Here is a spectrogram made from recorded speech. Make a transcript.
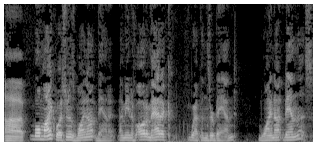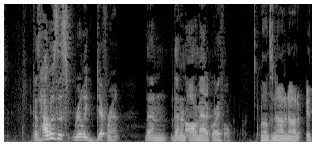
Uh, Well, my question is, why not ban it? I mean, if automatic weapons are banned, why not ban this? Because how is this really different than than an automatic rifle? Well, it's not an auto. It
